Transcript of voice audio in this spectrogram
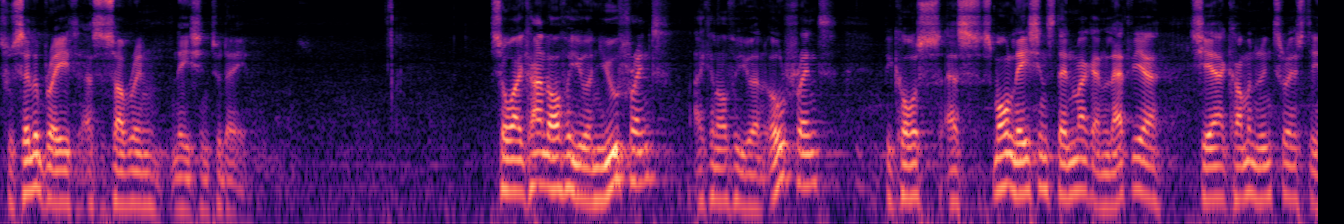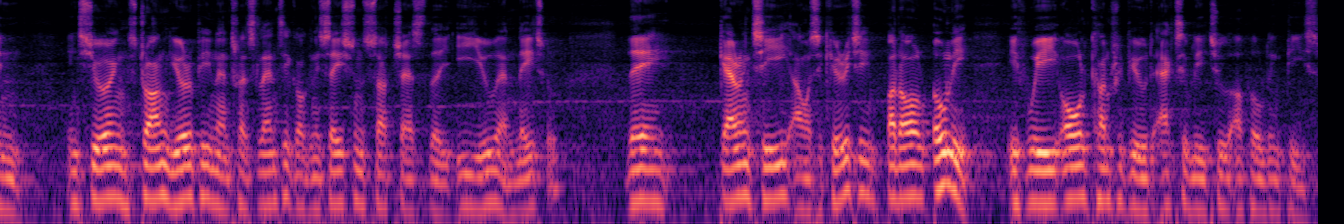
to celebrate as a sovereign nation today. So I can't offer you a new friend. I can offer you an old friend because as small nations, Denmark and Latvia share a common interest in ensuring strong European and transatlantic organizations such as the EU and NATO. They guarantee our security, but all, only if we all contribute actively to upholding peace.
